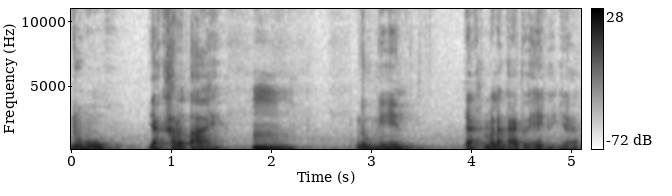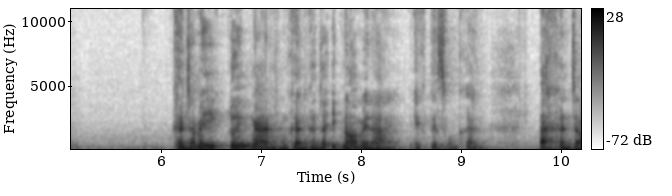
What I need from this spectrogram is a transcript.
หนูอยากฆ่าตัวตาย อืม หนูมีอยากทำร้ายร่างกายตัวเองอย่างเงี้ยเขื่อนจะไม่อีกด้วยงานของเขื่อนเขื่อนจะ ignore ไม่ได้ ethics ของเขื่อนแต่เขื่อนจะ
